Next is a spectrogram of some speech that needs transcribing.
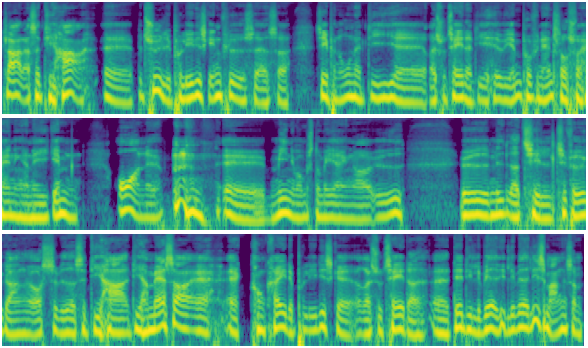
klart. Altså de har øh, betydelig politisk indflydelse. Altså se på nogle af de øh, resultater, de har hævet hjemme på finanslovsforhandlingerne igennem årene. øh, minimumsnummering og øget øgede midler til, til fødegange og så videre. Så de har, de har masser af, af konkrete politiske resultater. Øh, det de leveret. De leverede lige så mange som,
